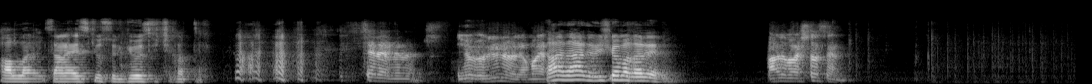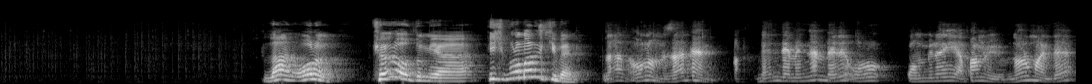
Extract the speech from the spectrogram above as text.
Allah sana eski usul göğsü çıkarttım. Şerefini. Yok ölün öyle Maya. Hadi hadi bir şey olmaz hadi. Hadi başla sen. Lan oğlum kör oldum ya. Hiç vuramadım ki ben. Lan oğlum zaten bak ben deminden beri o kombinayı yapamıyorum. Normalde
